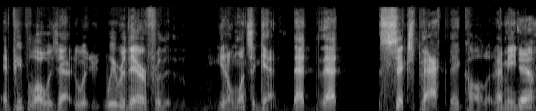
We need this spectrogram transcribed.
and people always ask. We were there for the, you know, once again that that six pack they called it. I mean, yeah,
